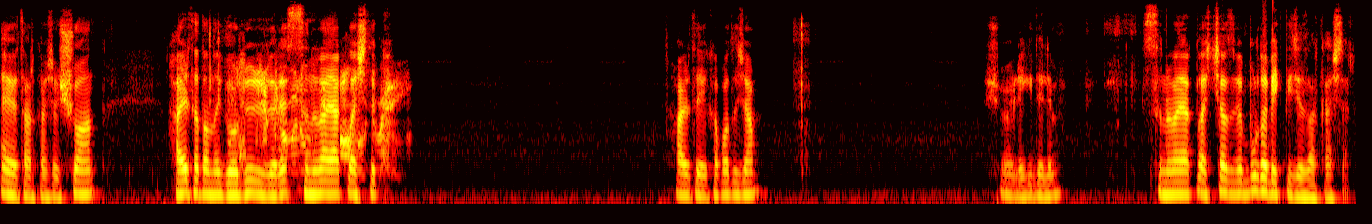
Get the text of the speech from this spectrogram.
Evet arkadaşlar şu an haritadan da gördüğünüz üzere sınıra yaklaştık. Haritayı kapatacağım. Şöyle gidelim. Sınıra yaklaşacağız ve burada bekleyeceğiz arkadaşlar.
